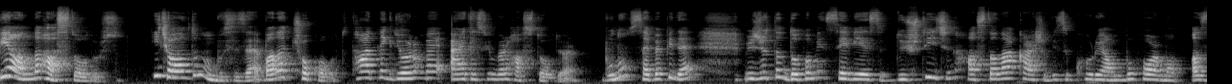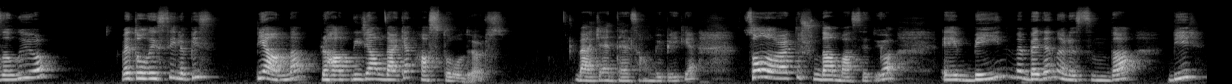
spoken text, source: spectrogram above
bir anda hasta olursun. Hiç oldu mu bu size? Bana çok oldu. Tatile gidiyorum ve ertesi gün böyle hasta oluyorum. Bunun sebebi de vücutta dopamin seviyesi düştüğü için hastalığa karşı bizi koruyan bu hormon azalıyor ve dolayısıyla biz bir anda rahatlayacağım derken hasta oluyoruz. Bence enteresan bir bilgi. Son olarak da şundan bahsediyor. E, beyin ve beden arasında bir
